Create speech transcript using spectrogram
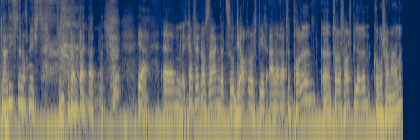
Da lief der noch nicht. ja, ähm, ich kann vielleicht noch sagen dazu, die Hauptrolle spielt Anne Ratte Polle, äh, tolle Schauspielerin, komischer Name.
